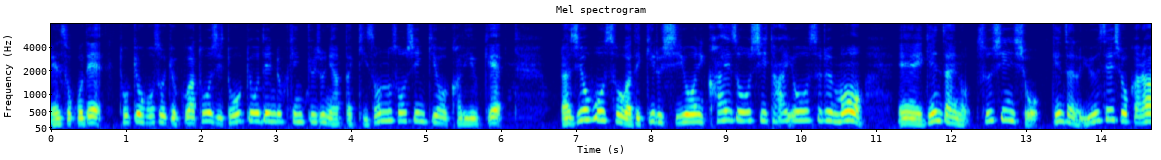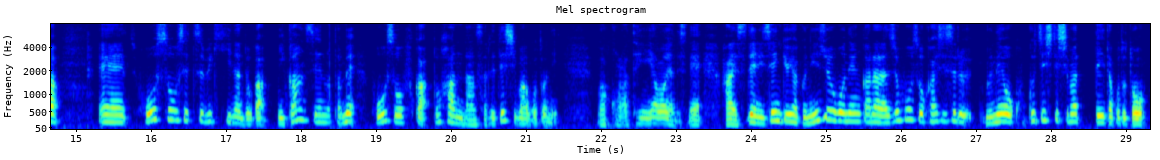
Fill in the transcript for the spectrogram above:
えー、そこで東京放送局は当時東京電力研究所にあった既存の送信機を借り受けラジオ放送ができる仕様に改造し対応するも、えー、現在の通信省現在の郵政省から、えー、放送設備機器などが未完成のため放送不可と判断されてしまうことに。わ、これはてんやわんやですね。はい。すでに1925年からラジオ放送を開始する旨を告知してしまっていたことと、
